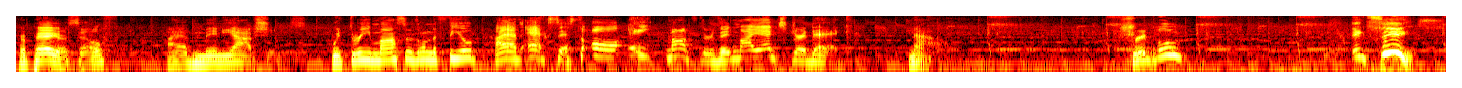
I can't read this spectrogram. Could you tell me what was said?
prepare yourself. I have many options. With three monsters on the field, I have access to all eight monsters in my extra deck. Now, triple exceeds.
